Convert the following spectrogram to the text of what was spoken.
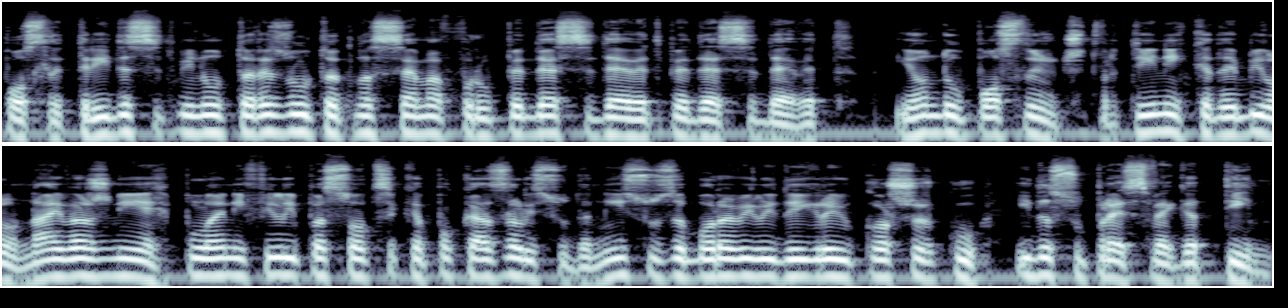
Posle 30 minuta rezultat na semaforu 59-59. I onda u poslednjoj četvrtini, kada je bilo najvažnije, puleni Filipa Soceka pokazali su da nisu zaboravili da igraju košarku i da su pre svega tim.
